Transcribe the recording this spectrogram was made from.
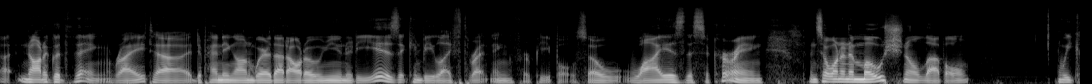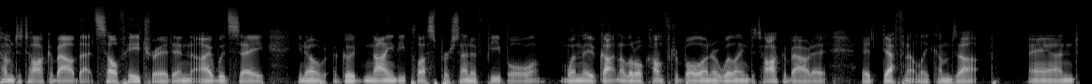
uh, not a good thing, right? Uh, depending on where that autoimmunity is, it can be life threatening for people. So, why is this occurring? And so, on an emotional level, we come to talk about that self hatred. And I would say, you know, a good 90 plus percent of people, when they've gotten a little comfortable and are willing to talk about it, it definitely comes up. And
